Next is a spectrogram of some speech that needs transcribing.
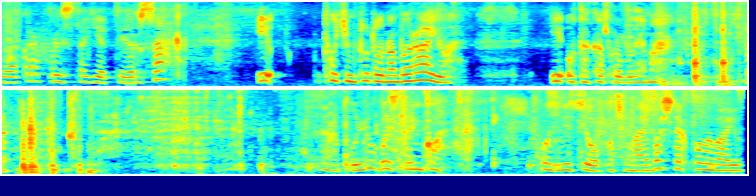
мокра, пристає тирса. І потім тут набираю. І отака проблема. Зараз полю бистренько. Ось від цього починаю. Бачите, як поливаю.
